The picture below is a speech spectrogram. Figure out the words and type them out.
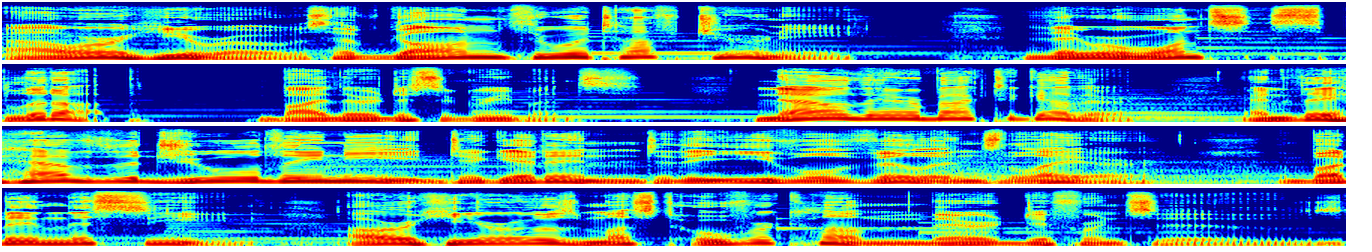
Our heroes have gone through a tough journey. They were once split up by their disagreements. Now they are back together, and they have the jewel they need to get into the evil villain's lair. But in this scene, our heroes must overcome their differences.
